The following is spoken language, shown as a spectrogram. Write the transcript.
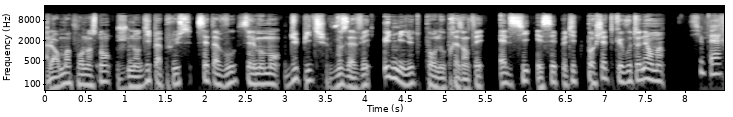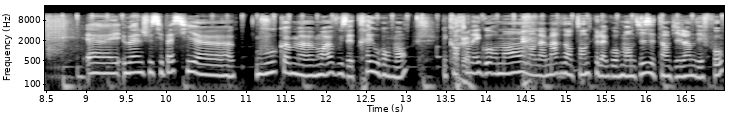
Alors moi, pour l'instant, je n'en dis pas plus. C'est à vous. C'est le moment du pitch. Vous avez une minute pour nous présenter Elsie et ses petites pochettes que vous tenez en main. Super. Euh, ben, je ne sais pas si euh, vous, comme euh, moi, vous êtes très gourmand. Mais quand Très. on est gourmand, on en a marre d'entendre que la gourmandise est un vilain défaut.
